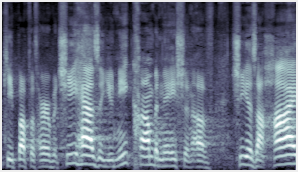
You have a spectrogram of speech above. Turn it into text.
keep up with her. But she has a unique combination of she is a high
